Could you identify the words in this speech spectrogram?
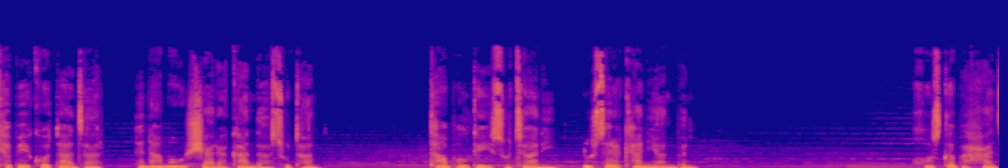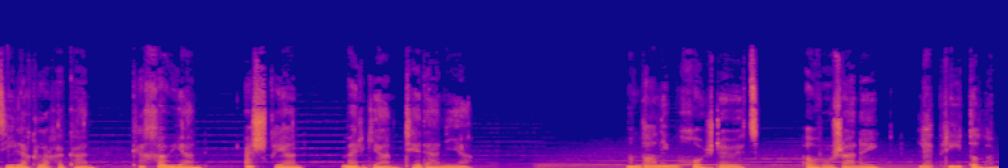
کە بێ کۆتا جار لە نامە و شیعرەکاندا سووتان، تا بەڵگەی سووتانی نووسەرەکانیان بن. خۆزگە بە حاجی لەقلەقەکان کە خەویان، عەشقیان، مەرگیان تێدا نییە. منداڵیم خۆش دەوێت ئەو ڕۆژانەی لە بری دڵم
